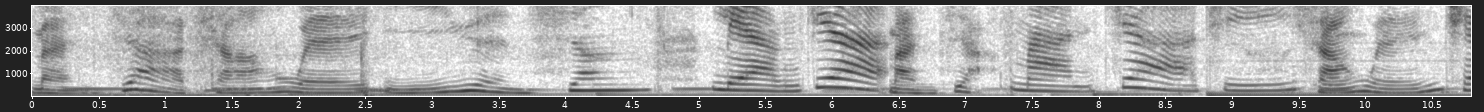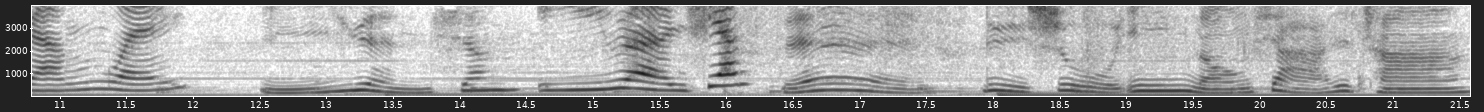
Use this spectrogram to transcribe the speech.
满架蔷薇一院香。两架，满架，满架齐蔷薇，蔷薇。一院香，一院香。耶，绿树阴浓夏日长。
